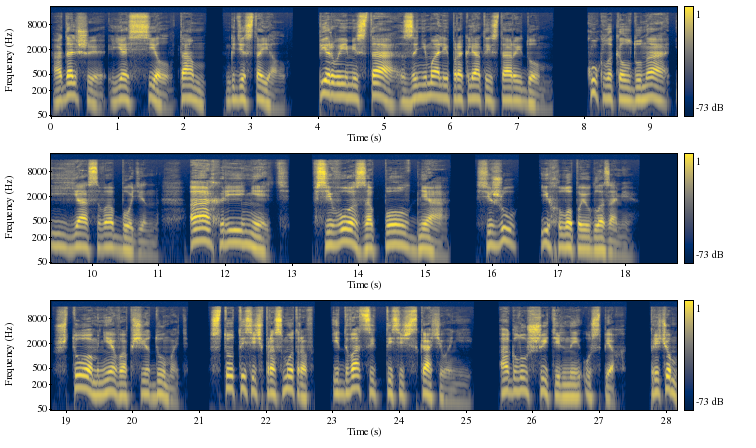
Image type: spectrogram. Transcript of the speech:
А дальше я сел там, где стоял. Первые места занимали проклятый старый дом. Кукла колдуна и я свободен. Охренеть! Всего за полдня. Сижу и хлопаю глазами. Что мне вообще думать? Сто тысяч просмотров и 20 тысяч скачиваний. Оглушительный успех. Причем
